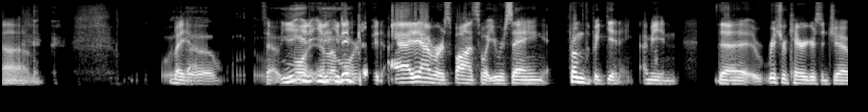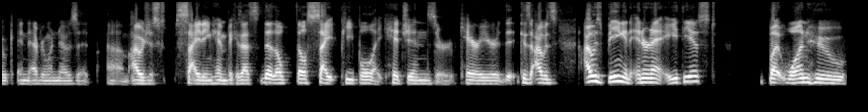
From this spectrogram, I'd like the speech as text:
um but yeah, Uh, So you, more- you, you, you did more- good. I I didn't have a response to what you were saying from the beginning. I mean, the Richard Carrier's a joke, and everyone knows it. Um, I was just citing him because that's they'll they'll cite people like Hitchens or Carrier because I was I was being an internet atheist, but one who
